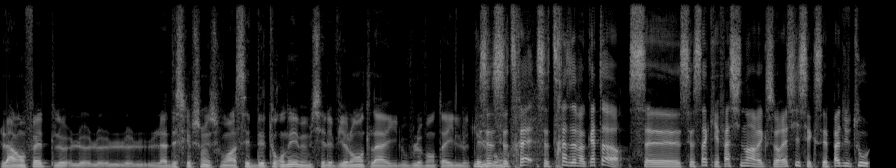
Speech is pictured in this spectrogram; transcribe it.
Là, en fait, le- le- le- le- la description est souvent assez détournée, même si elle est violente. Là, il ouvre le ventail, il le tue. Mais c'est bon. c'est très, c'est très évocateur. C'est c'est ça qui est fascinant avec ce récit, c'est que c'est pas du tout.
